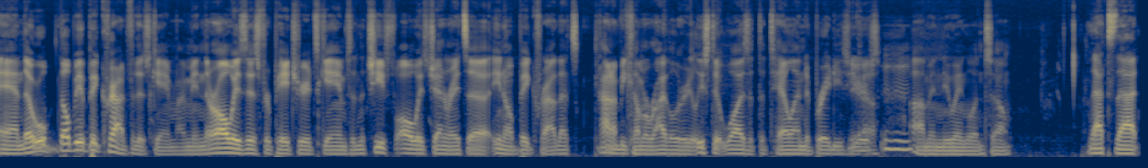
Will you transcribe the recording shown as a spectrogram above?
and there will there'll be a big crowd for this game. I mean, there always is for Patriots games, and the Chiefs always generates a you know big crowd. That's kind of become a rivalry. At least it was at the tail end of Brady's years um, in New England. So that's that.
